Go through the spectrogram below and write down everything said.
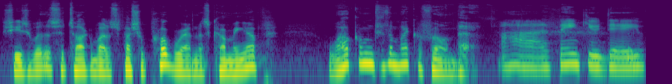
She's with us to talk about a special program that's coming up. Welcome to the microphone, Beth. Ah, thank you, Dave.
